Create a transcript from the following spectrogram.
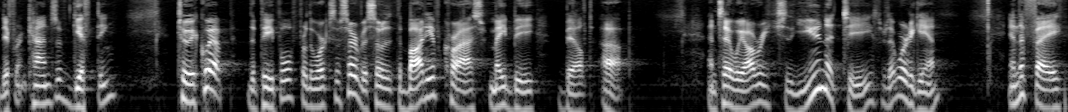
different kinds of gifting to equip the people for the works of service so that the body of Christ may be built up until we all reach the unity, there's that word again, in the faith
